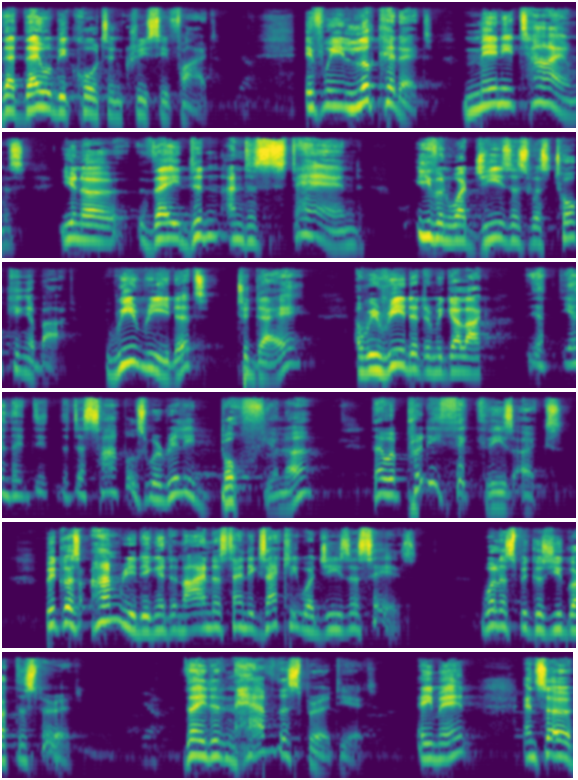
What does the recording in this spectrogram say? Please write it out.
that they will be caught and crucified. If we look at it, many times you know, they didn't understand even what Jesus was talking about. We read it today, and we read it and we go like, yeah, yeah the, the disciples were really doff, you know. They were pretty thick, these oaks. Because I'm reading it and I understand exactly what Jesus says. Well, it's because you got the Spirit. They didn't have the Spirit yet. Amen. And so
